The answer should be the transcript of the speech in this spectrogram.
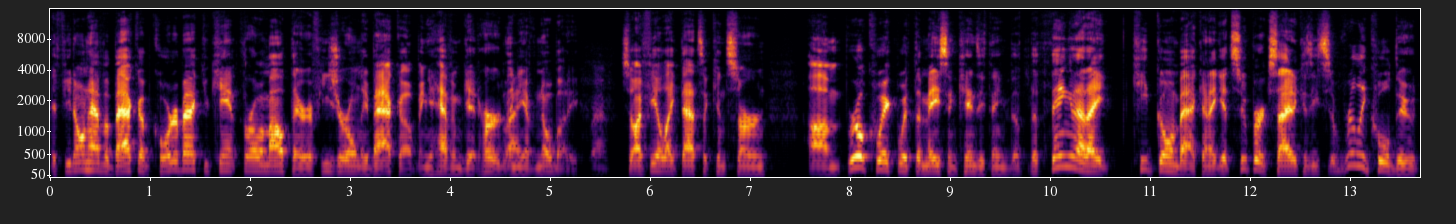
if you don't have a backup quarterback, you can't throw him out there if he's your only backup and you have him get hurt, right. then you have nobody. Right. So I feel like that's a concern. Um, real quick with the Mason Kinsey thing, the, the thing that I keep going back and I get super excited because he's a really cool dude.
